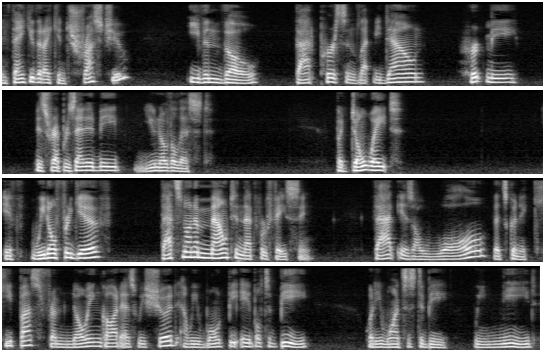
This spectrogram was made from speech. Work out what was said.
And thank you that I can trust you, even though that person let me down, hurt me, misrepresented me. You know the list. But don't wait. If we don't forgive, that's not a mountain that we're facing. That is a wall that's going to keep us from knowing God as we should, and we won't be able to be what He wants us to be. We need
